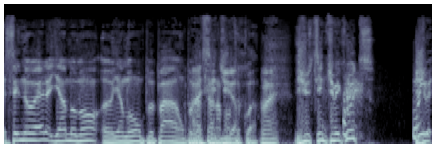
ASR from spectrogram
C'est Noël. Il y a un moment, euh, il y a un moment, on peut pas, on peut Ouais, pas faire n'importe quoi. Ouais. Justine, tu m'écoutes? Oui, je, vais,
